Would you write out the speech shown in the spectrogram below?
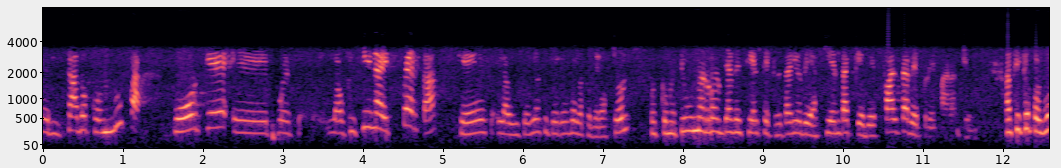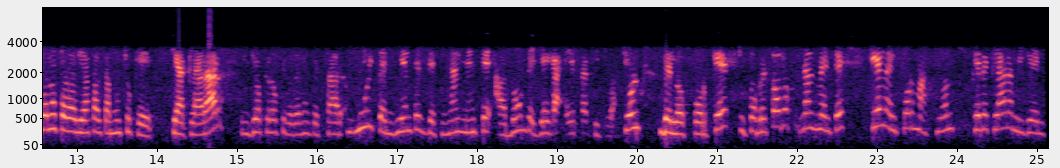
revisado con lupa, porque eh, pues la oficina experta que es la Auditoría Superior de la Federación, pues cometió un error, ya decía el secretario de Hacienda, que de falta de preparación. Así que pues bueno, todavía falta mucho que, aclarar y yo creo que debemos estar muy pendientes de finalmente a dónde llega esta situación, de los por qué y sobre todo finalmente que la información quede clara, Miguel.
